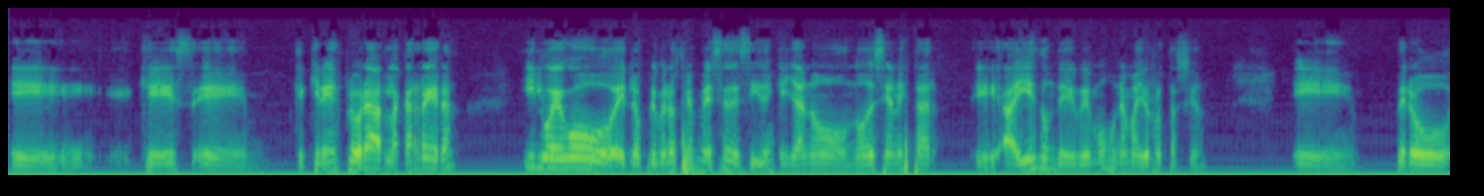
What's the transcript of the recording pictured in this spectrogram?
que es que quieren explorar la carrera y luego en los primeros tres meses deciden que ya no, no desean estar. Ahí es donde vemos una mayor rotación. Pero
